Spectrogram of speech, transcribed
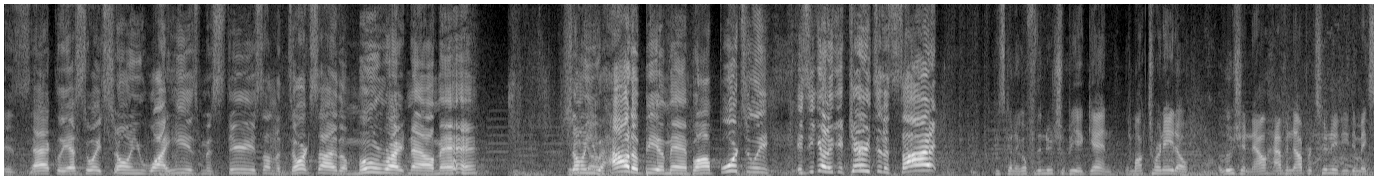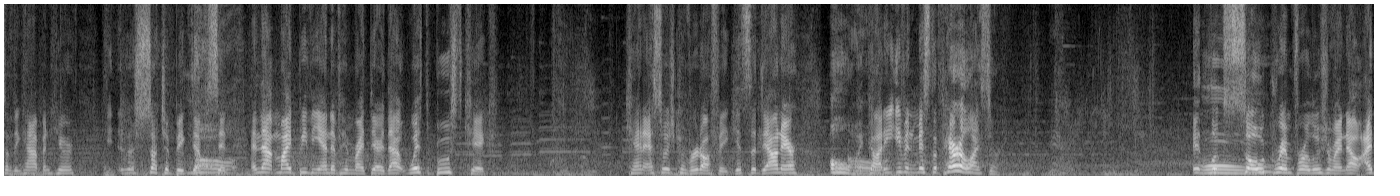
Exactly. S2H showing you why he is mysterious on the dark side of the moon right now, man. Showing you how to be a man. But unfortunately, is he going to get carried to the side? He's going to go for the neutral B again. The Mach Tornado. Illusion now having an opportunity to make something happen here. There's such a big deficit, and that might be the end of him right there. That with boost kick. Can S2H convert off it? Gets the down air. Oh my god, he even missed the paralyzer. It looks so mm. grim for Illusion right now. I,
